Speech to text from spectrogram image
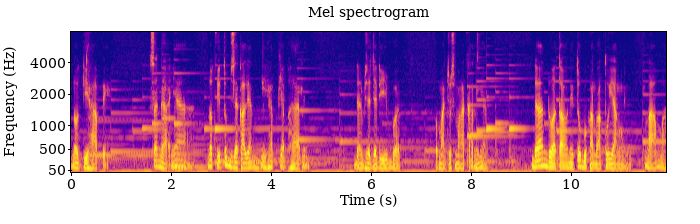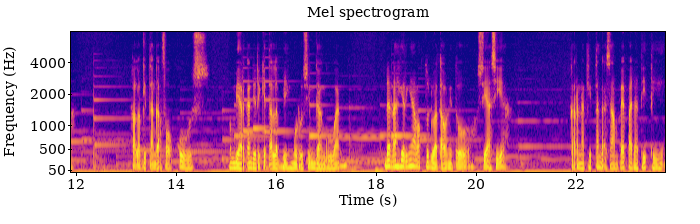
note di HP Seenggaknya note itu bisa kalian lihat tiap hari dan bisa jadi buat pemacu semangat kalian. Dan dua tahun itu bukan waktu yang lama. Kalau kita nggak fokus, membiarkan diri kita lebih ngurusin gangguan, dan akhirnya waktu dua tahun itu sia-sia. Karena kita nggak sampai pada titik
